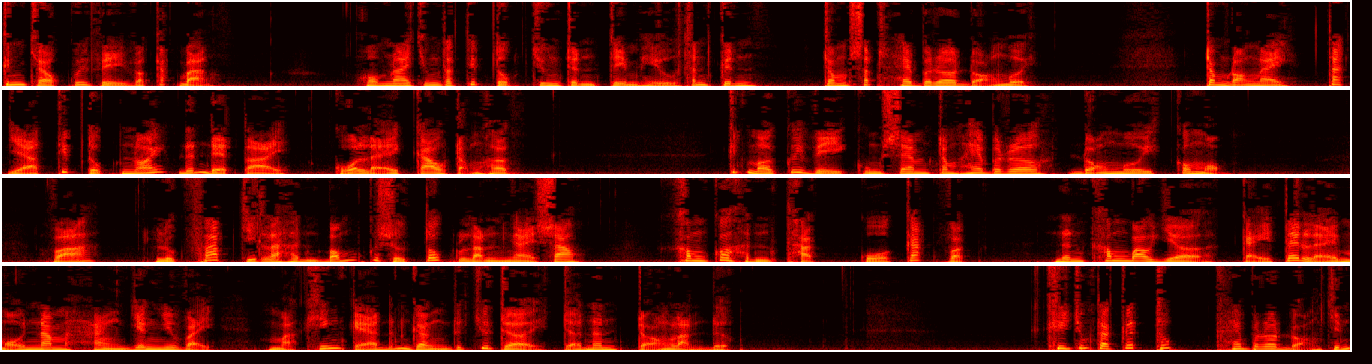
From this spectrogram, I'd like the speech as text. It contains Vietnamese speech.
Kính chào quý vị và các bạn. Hôm nay chúng ta tiếp tục chương trình tìm hiểu Thánh Kinh trong sách Hebrew đoạn 10. Trong đoạn này, tác giả tiếp tục nói đến đề tài của lễ cao trọng hơn. Kính mời quý vị cùng xem trong Hebrew đoạn 10 câu 1. Vả, luật pháp chỉ là hình bóng của sự tốt lành ngày sau, không có hình thật của các vật, nên không bao giờ cậy tế lễ mỗi năm hàng dân như vậy mà khiến kẻ đến gần Đức Chúa Trời trở nên trọn lành được. Khi chúng ta kết thúc Hebrew đoạn 9,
